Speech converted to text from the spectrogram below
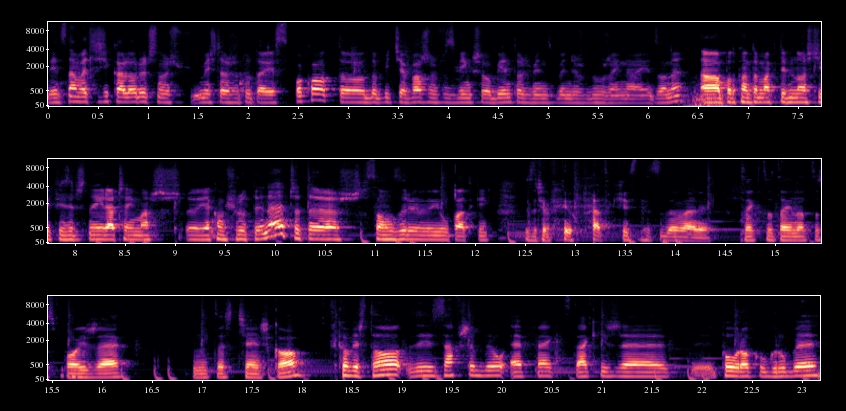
więc nawet jeśli kaloryczność myślę, że tutaj jest spoko, to dobicie warzyw zwiększy objętość, więc będziesz dłużej najedzony. A pod kątem aktywności fizycznej raczej masz e, jakąś rutynę, czy też są zrywy i upadki? Zrywy i upadki zdecydowanie. Jak tutaj na to spojrzę, no to jest ciężko. Tylko wiesz, to y, zawsze był efekt taki, że y, pół roku gruby,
